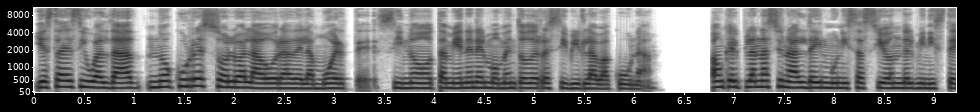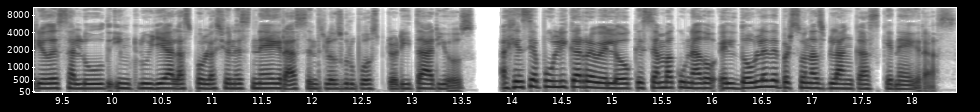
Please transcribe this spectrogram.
Y esta desigualdad no ocurre solo a la hora de la muerte, sino también en el momento de recibir la vacuna. Aunque el Plan Nacional de Inmunización del Ministerio de Salud incluye a las poblaciones negras entre los grupos prioritarios, Agencia Pública reveló que se han vacunado el doble de personas blancas que negras.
